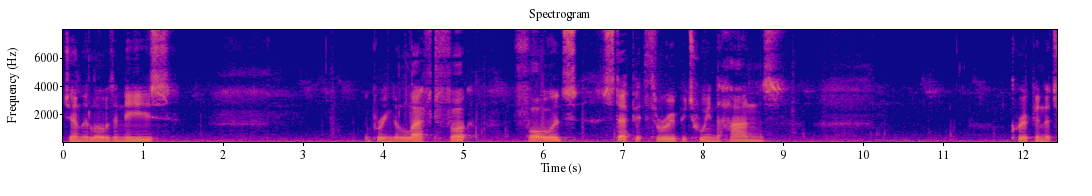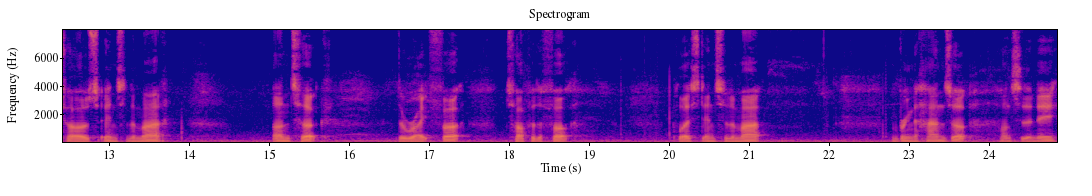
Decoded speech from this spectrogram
Gently lower the knees. And bring the left foot forwards. Step it through between the hands. Gripping the toes into the mat. Untuck the right foot, top of the foot placed into the mat. And bring the hands up onto the knee.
